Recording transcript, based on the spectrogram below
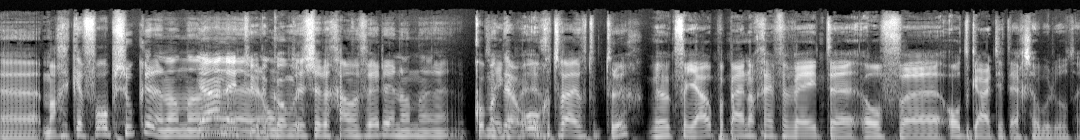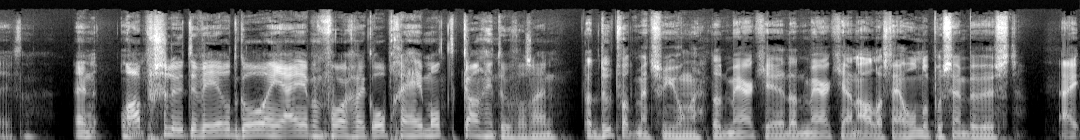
Eh, mag ik even opzoeken? En dan, eh, Ja, nee, we- ondertussen gaan we verder. En dan eh, kom ik daar ongetwijfeld op terug. Wil ik van jou, Papijn, nog even weten of eh Odgaard dit echt zo bedoeld heeft. Een absolute wereldgoal en jij hebt hem vorige week opgehemeld. Kan geen toeval zijn. Dat doet wat met zo'n jongen. Dat merk je, dat merk je aan alles. Hij is 100% bewust. Hij,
